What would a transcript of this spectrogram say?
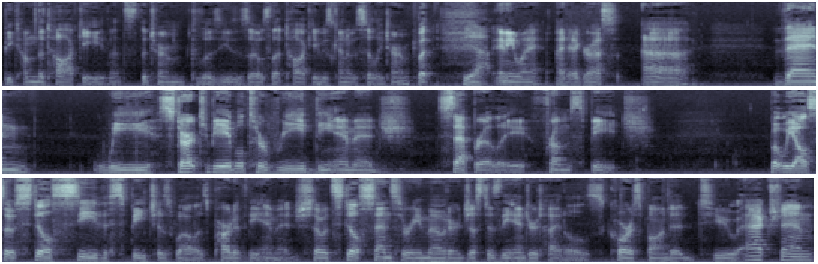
become the talkie that's the term Deleuze uses i always thought talkie was kind of a silly term but Yeah. anyway, I digress. Uh, then we start to be able to read the image separately from speech. But we also still see the speech as well as part of the image. So it's still sensory motor, just as the intertitles corresponded to action.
